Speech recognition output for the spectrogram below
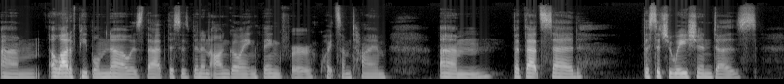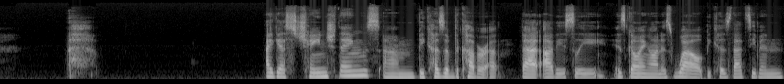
um, a lot of people know is that this has been an ongoing thing for quite some time. Um, but that said, the situation does, I guess, change things um, because of the cover up that obviously is going on as well because that's even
